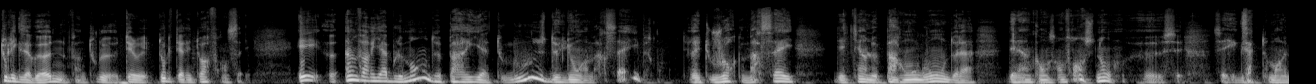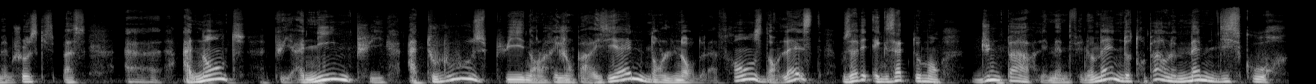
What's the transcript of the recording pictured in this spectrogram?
tout l'hexagone, enfin tout le, tout le territoire français. Et invariablement, de Paris à Toulouse, de Lyon à Marseille, parce qu'on dirait toujours que Marseille détient le parangon de la délinquance en France. Non, euh, c'est exactement la même chose qui se passe à, Nantes, puis à Nîmes, puis à Toulouse, puis dans la région parisienne, dans le nord de la France, dans l'Est. Vous avez exactement, d'une part, les mêmes phénomènes, d'autre part, le même discours.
